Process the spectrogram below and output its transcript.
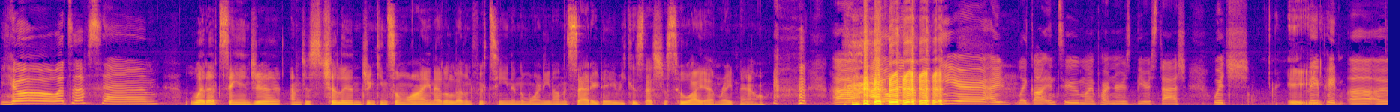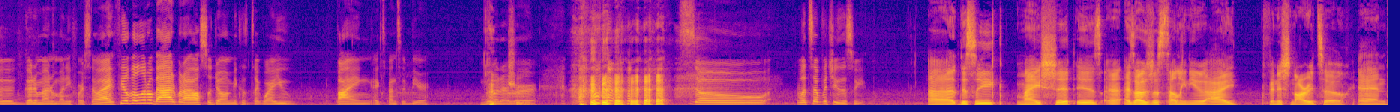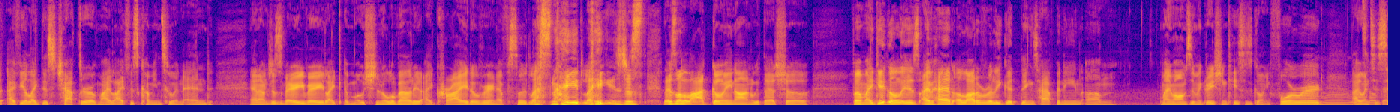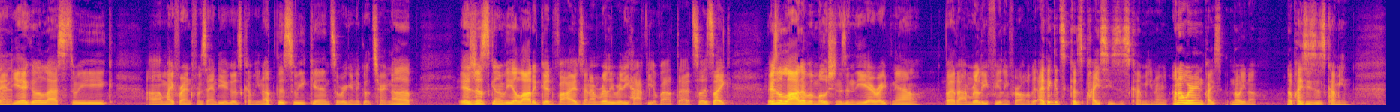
Yo, what's up, Sam? What up, Sandra? I'm just chilling, drinking some wine at 11:15 in the morning on a Saturday because that's just who I am right now. uh, I opened up a beer. I like got into my partner's beer stash, which Hey. they paid uh, a good amount of money for. So I feel a little bad, but I also don't because it's like, why are you buying expensive beer? Whatever. so, what's up with you this week? Uh, this week my shit is uh, as I was just telling you, I finished Naruto and I feel like this chapter of my life is coming to an end. And I'm just very, very like emotional about it. I cried over an episode last night. like it's just there's a lot going on with that show. But my giggle is I've had a lot of really good things happening. Um, my mom's immigration case is going forward. Mhm, I went so to San. Diego last week. Uh, my friend from San Diego is coming up this weekend, so we're gonna go turn up. It's just gonna be a lot of good vibes, and I'm really, really happy about that. So it's like there's a lot of emotions in the air right now, but I'm really feeling for all of it. I think it's because Pisces is coming, right? Oh no, we're in Pisces. No, wait, no, no, Pisces is coming.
